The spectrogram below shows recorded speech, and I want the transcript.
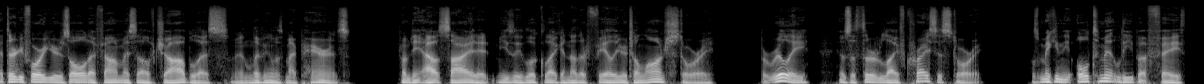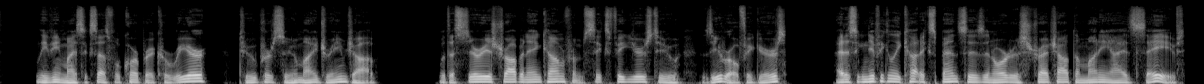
At 34 years old, I found myself jobless and living with my parents. From the outside, it easily looked like another failure to launch story. But really, it was a third life crisis story. I was making the ultimate leap of faith, leaving my successful corporate career to pursue my dream job. With a serious drop in income from six figures to zero figures, I had to significantly cut expenses in order to stretch out the money I had saved,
